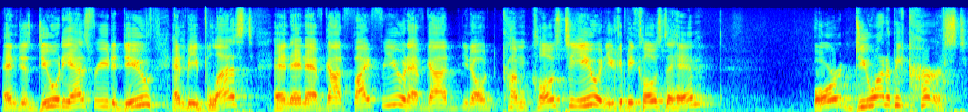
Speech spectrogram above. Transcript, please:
and just do what He has for you to do and be blessed and, and have God fight for you and have God, you know, come close to you and you can be close to Him? Or do you want to be cursed?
